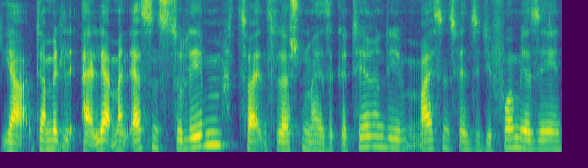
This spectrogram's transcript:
ja, damit lernt man erstens zu leben, zweitens löschen meine Sekretärin die meistens, wenn sie die vor mir sehen.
